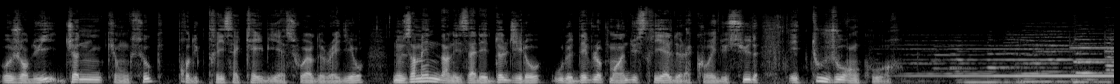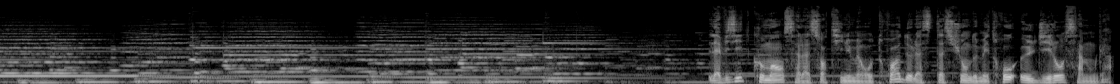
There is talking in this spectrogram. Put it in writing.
Aujourd'hui, John Kyung-suk, productrice à KBS World Radio, nous emmène dans les allées d'Eulgilo où le développement industriel de la Corée du Sud est toujours en cours. La visite commence à la sortie numéro 3 de la station de métro Eulgilo Samga.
